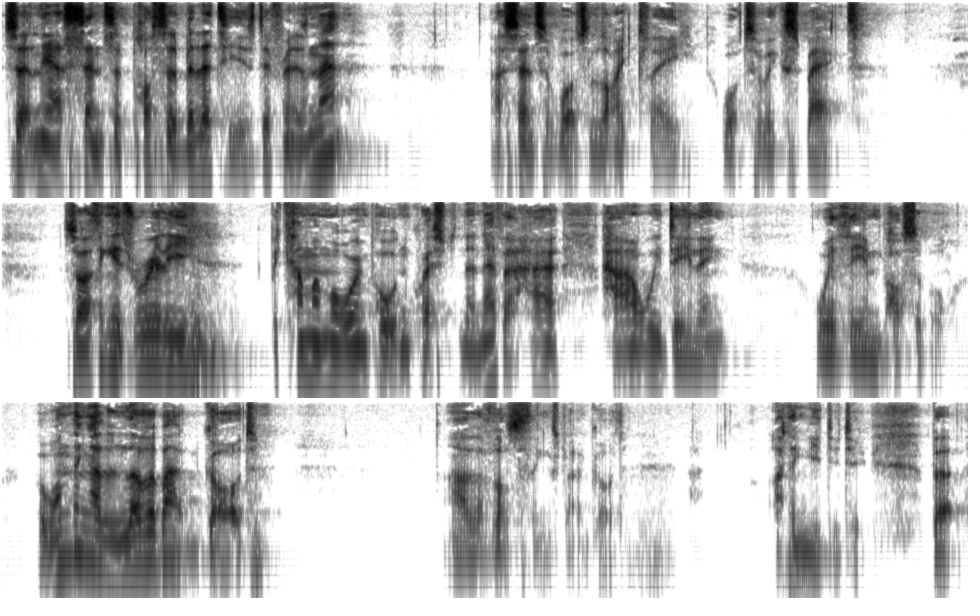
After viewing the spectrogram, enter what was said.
Certainly, our sense of possibility is different, isn't it? Our sense of what's likely, what to expect. So I think it's really become a more important question than ever. How, how are we dealing with the impossible? But one thing I love about God, I love lots of things about God. I think you do too. But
